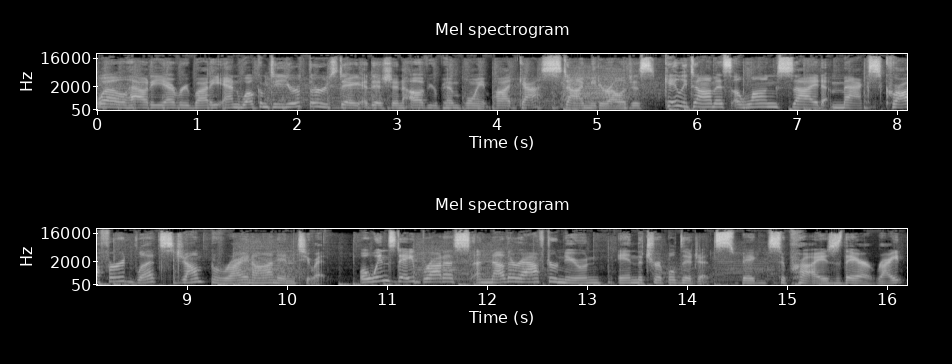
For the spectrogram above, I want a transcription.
Well, howdy, everybody, and welcome to your Thursday edition of your Pinpoint Podcast. I'm meteorologist Kayleigh Thomas alongside Max Crawford. Let's jump right on into it. Well, Wednesday brought us another afternoon in the triple digits. Big surprise there, right?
